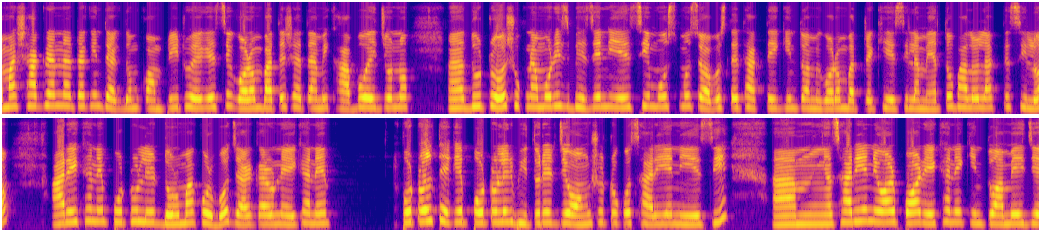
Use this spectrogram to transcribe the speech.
আমার শাক রান্নাটা কিন্তু একদম কমপ্লিট হয়ে গেছে। গরম ভাতের সাথে আমি খাব এর জন্য দুটো শুকনা মরিচ ভেজে নিয়েছি। মুসমুসে অবস্থায় থাকতেই কিন্তু আমি গরম ভাতটা খেয়েছিলাম। এত ভালো লাগতেছিল। আর এখানে পটলের দোরমা করব, যার কারণে এখানে পটল থেকে পটলের ভিতরের যে অংশটুকু ছাড়িয়ে নিয়েছি। ছাড়িয়ে নেওয়ার পর এখানে কিন্তু আমি এই যে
